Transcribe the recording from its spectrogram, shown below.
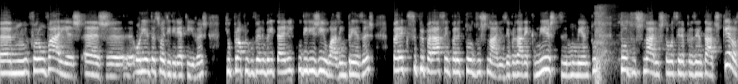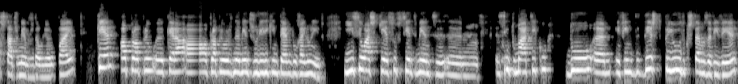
um, foram várias as uh, orientações e diretivas que o próprio governo britânico dirigiu às empresas para que se preparassem para todos os cenários. A verdade é que neste momento todos os cenários estão a ser apresentados quer aos Estados-membros da União Europeia, quer ao próprio, uh, quer ao próprio ordenamento jurídico interno do Reino Unido. E isso eu acho que é suficientemente um, sintomático do, enfim, deste período que estamos a viver,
